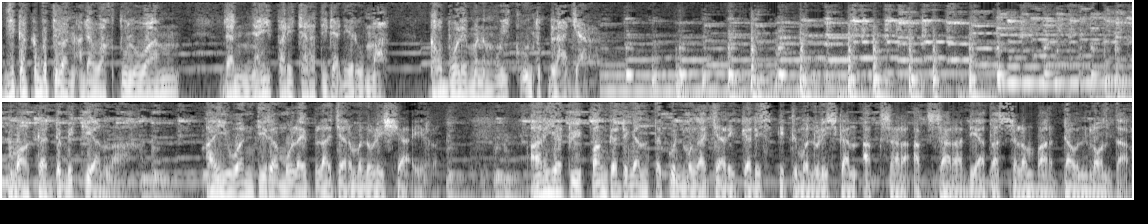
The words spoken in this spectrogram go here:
Jika kebetulan ada waktu luang dan Nyai Paricara tidak di rumah, kau boleh menemuiku untuk belajar. Maka demikianlah, Ayu Wandira mulai belajar menulis syair. Arya Dwi Pangga dengan tekun mengajari gadis itu menuliskan aksara-aksara di atas selembar daun lontar.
